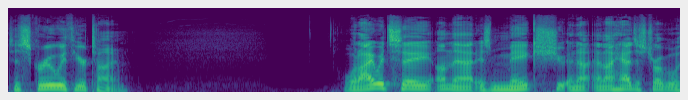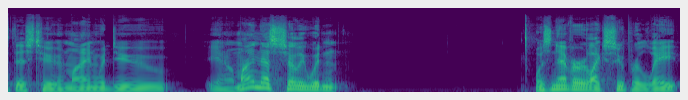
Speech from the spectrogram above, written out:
to screw with your time. What I would say on that is make sure, and I, and I had to struggle with this too, and mine would do, you know, mine necessarily wouldn't, was never like super late.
